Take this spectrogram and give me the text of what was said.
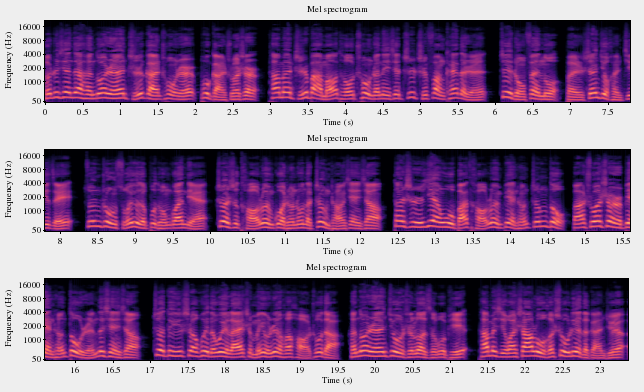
可是现在很多人只敢冲人，不敢说事儿，他们只把矛头冲着那些支持放开的人。这种愤怒本身就很鸡贼。尊重所有的不同观点，这是讨论过程中的正常现象。但是厌恶把讨论变成争斗，把说事儿变成逗人的现象，这对于社会的未来是没有任何好处的。很多人就是乐此不疲，他们喜欢杀戮和狩猎的感觉，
